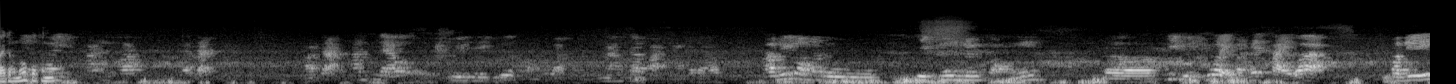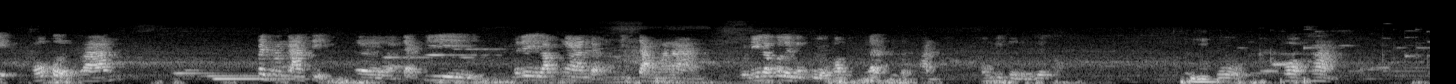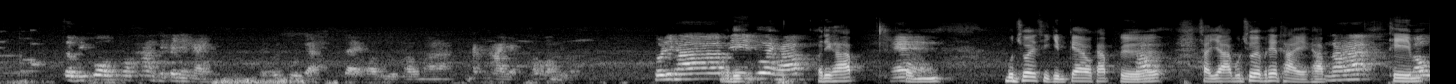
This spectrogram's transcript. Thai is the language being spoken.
ไปทางโน้นไปทางโน้นหลังจากครั้งที่แล้วคุยในเรื่องของแบบงานการปากงานไปแล้วคราวนี้เรามาดูอีกมุมหนึ่งของเอ่อพี่บุญช่วยประเทศไทยว่า ตอนนี้เขาเปิดร้าน เป็นทางการติดเออหลังจากที่ไม่ได้รับงานแบบจริงจังมานาน วันนี้เราก็เลยมาคุยกับเขาและที่สำคัญเขามีตัวหนึงด้วยครับอืมโก้ข้อข้าง เซอร์พิโก้ข้อข้างจะเป็นยังไงเดี๋ยวไปคุยกันแต่ก่อนอื่นเรามาทักทายกับเขาก่อนดีกว่าสวัสดีครับพี่ช่วยครับสวัสดีครับ แหม่ผมบุญช่วยสีกิมแก้วครับ หรือครับฉายาบุญช่วยประเทศไทยครับ นะฮะทีม เรา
